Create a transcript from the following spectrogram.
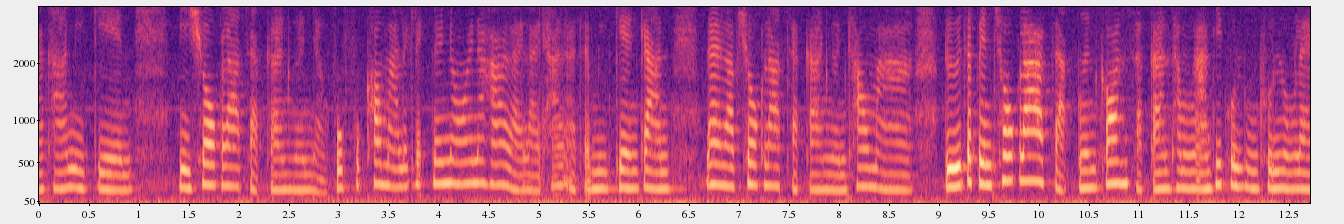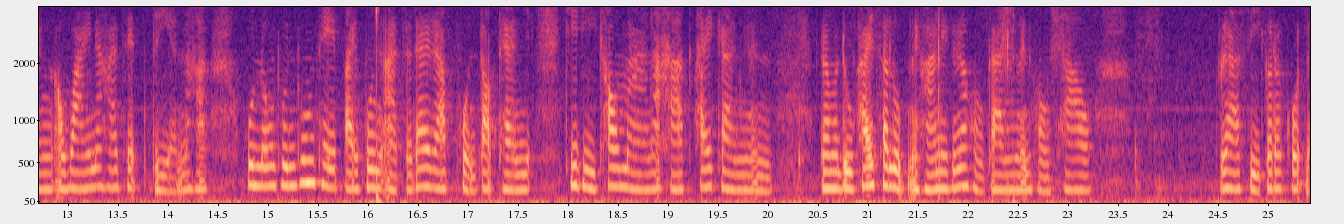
นะคะ มีเกณฑ์มีโชคลาภจากการเงินอย่างฟุกๆเข้ามาเล็ก ๆ น้อยๆนะคะ หลายๆ ท่านอาจจะมีเกณฑ์การได้รับโชคลาภจากการเงินเข้ามา หรือจะเป็นโชคลาภจากเงินก้อนจากการทำงานที่คุณลงทุนลงแรงเอาไว้นะคะเจ็ดเหรียญนนะคะ คุณลงทุนทุ่มเทไปคุณอาจจะได้รับผลตอบแทนที่ดีเข้ามานะคะไพ่การเงิน เรามาดูไพ่สรุปนะคะในเรื่องของการเงินของชาว ราศีกรกฎห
